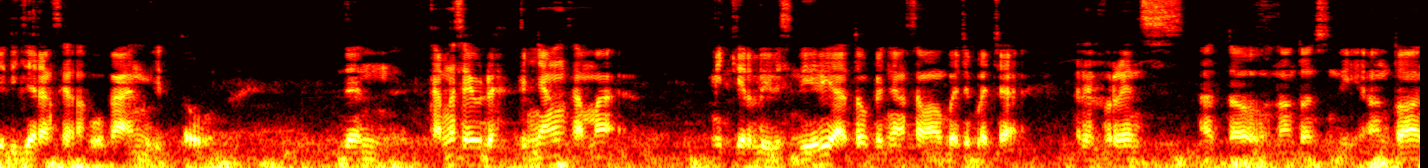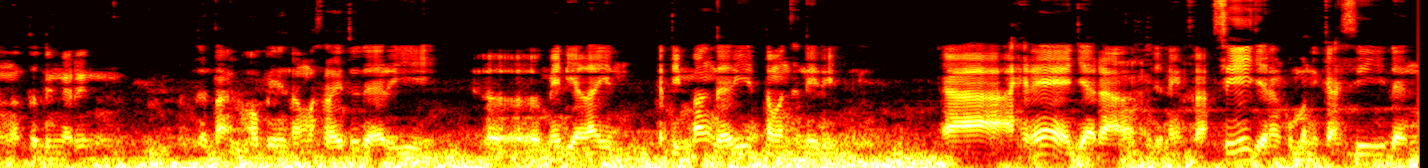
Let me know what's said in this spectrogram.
jadi jarang saya lakukan gitu. Dan karena saya udah kenyang sama mikir diri sendiri atau kenyang sama baca-baca reference atau nonton sendiri nonton atau dengerin tentang opini tentang masalah itu dari uh, media lain ketimbang dari teman sendiri. Ya akhirnya ya jarang jarang interaksi jarang komunikasi dan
